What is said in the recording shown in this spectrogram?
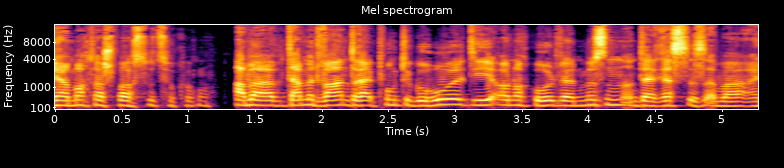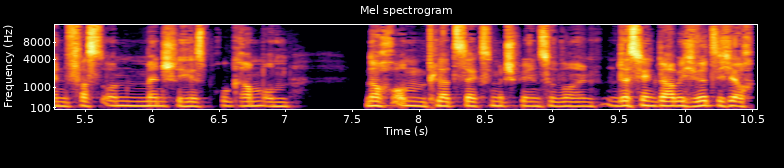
Ja, macht auch Spaß zuzugucken. Aber damit waren drei Punkte geholt, die auch noch geholt werden müssen. Und der Rest ist aber ein fast unmenschliches Programm, um noch um Platz 6 mitspielen zu wollen. Und deswegen glaube ich, wird sich auch.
